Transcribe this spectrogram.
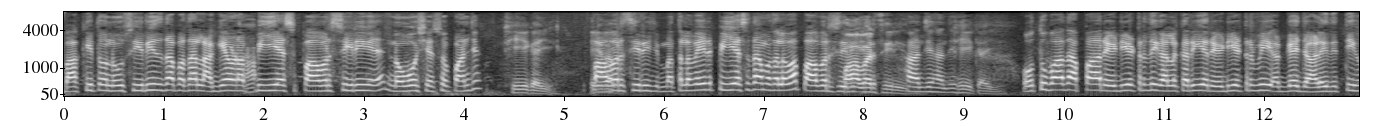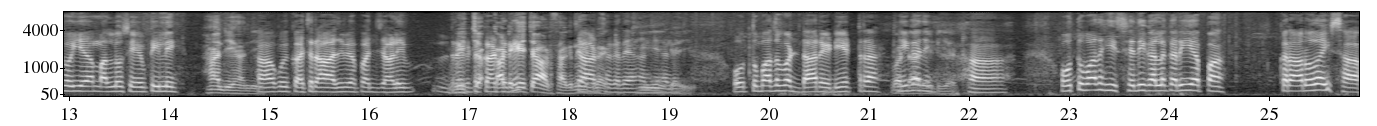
ਬਾਕੀ ਤੁਹਾਨੂੰ ਸੀਰੀਜ਼ ਦਾ ਪਤਾ ਲੱਗ ਗਿਆ ਹੋਣਾ ਪੀਐਸ ਪਾਵਰ ਸੀਰੀਜ਼ ਹੈ ਨੋਵੋ 605 ਠੀਕ ਹੈ ਜੀ। ਪਾਵਰ ਸੀਰੀਜ਼ ਮਤਲਬ ਇਹ ਪੀਐਸ ਦਾ ਮਤਲਬ ਆ ਪਾਵਰ ਸੀਰੀਜ਼ ਪਾਵਰ ਸੀਰੀਜ਼ ਹਾਂਜੀ ਹਾਂਜੀ। ਠੀਕ ਹੈ ਜੀ। ਉਸ ਤੋਂ ਬਾਅਦ ਆਪਾਂ ਰੇਡੀਏਟਰ ਦੀ ਗੱਲ ਕਰੀਏ ਰੇਡੀਏਟਰ ਵੀ ਅੱਗੇ ਜਾਲੀ ਦਿੱਤੀ ਹੋਈ ਆ ਮੰਨ ਲਓ ਸੇਫਟੀ ਲਈ। ਹਾਂਜੀ ਹਾਂਜੀ। ਹਾਂ ਕੋਈ ਕਚਰਾ ਆ ਜਾਵੇ ਆਪਾਂ ਜਾਲੀ ਡਾਇਰੈਕਟ ਕੱਢ ਕੇ ਝਾੜ ਸਕਦੇ ਹਾਂ ਝਾੜ ਸਕਦੇ ਹਾਂ ਹਾਂਜੀ ਹਾਂਜੀ। ਉਸ ਤੋਂ ਬਾਅਦ ਵੱਡਾ ਰੇਡੀਏਟਰ ਆ ਠੀਕ ਹੈ ਜੀ। ਹਾਂ। ਉਸ ਤੋਂ ਬਾਅਦ ਹਿੱਸੇ ਦੀ ਗੱਲ ਕਰੀਏ ਆਪਾਂ ਕਰਾਰੋ ਦਾ ਹਿੱਸਾ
